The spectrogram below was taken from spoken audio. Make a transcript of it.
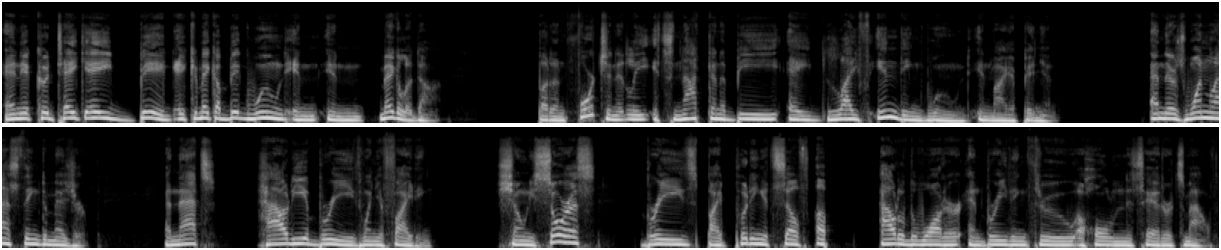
and it could take a big, it could make a big wound in, in Megalodon. But unfortunately, it's not going to be a life ending wound, in my opinion. And there's one last thing to measure, and that's how do you breathe when you're fighting? Shonisaurus breathes by putting itself up out of the water and breathing through a hole in its head or its mouth.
